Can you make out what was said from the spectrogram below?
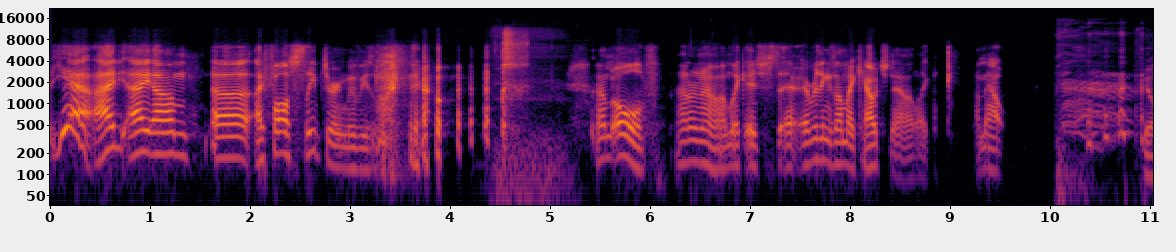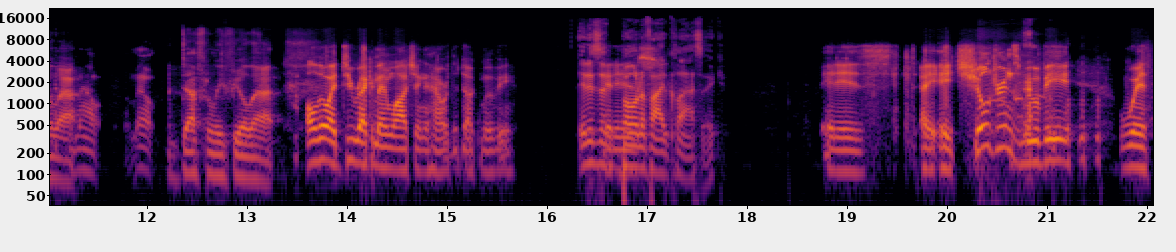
Yeah, I I um uh I fall asleep during movies like now. I'm old. I don't know. I'm like it's just everything's on my couch now. Like I'm out. Feel that. I'm out. I'm out. Definitely feel that. Although I do recommend watching the Howard the Duck movie. It is a It bona is. fide classic. It is a, a children's movie with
